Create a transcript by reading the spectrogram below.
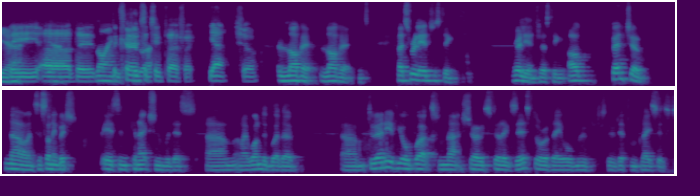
Yeah, the uh, yeah. the, the curves too, are too perfect. Yeah, sure. Love it, love it. That's really interesting. Really interesting. I'll venture now into something which is in connection with this, um, and I wondered whether um, do any of your works from that show still exist, or have they all moved to different places?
